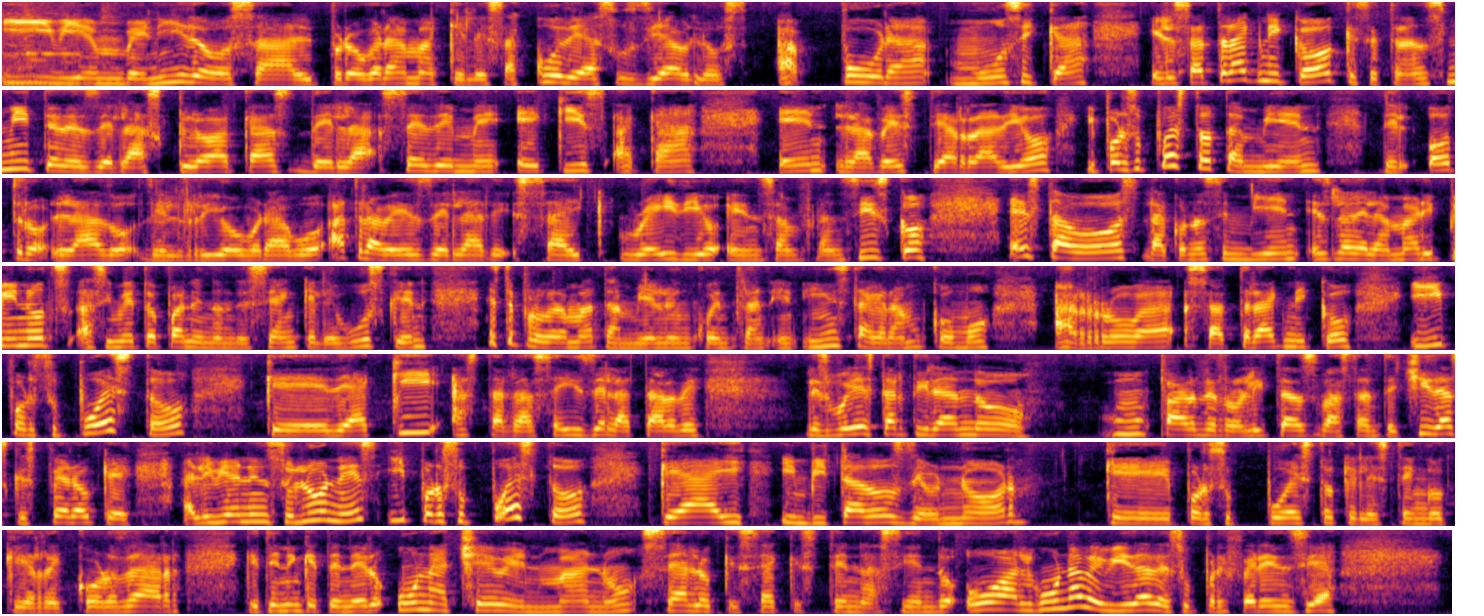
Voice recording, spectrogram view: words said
y bienvenidos al programa que les acude a sus diablos a pura música, el Satrácnico que se transmite desde las cloacas de la CDMX acá en La Bestia Radio y por supuesto también del otro lado del río Bravo a través de la de Psych Radio en San Francisco. Esta voz la conocen bien, es la de la Mari Peanuts, así me topan en donde sean que le busquen. Este programa también lo encuentran en Instagram como arroba satrácnico y por supuesto que de aquí hasta las 6 de la tarde les voy a estar tirando un par de rolitas bastante chidas que espero que alivianen su lunes. Y por supuesto que hay invitados de honor que por supuesto que les tengo que recordar que tienen que tener una cheve en mano, sea lo que sea que estén haciendo, o alguna bebida de su preferencia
